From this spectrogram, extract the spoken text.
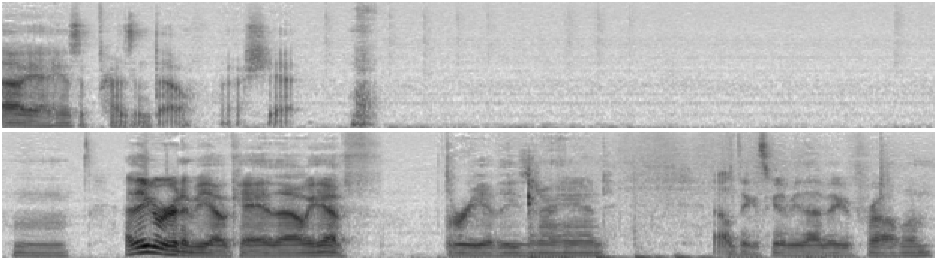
Oh yeah, he has a present though. Oh shit. Hmm. I think we're gonna be okay though. We have three of these in our hand. I don't think it's going to be that big a problem.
